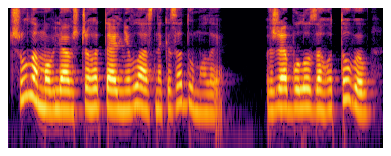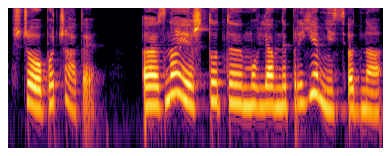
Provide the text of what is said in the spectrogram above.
Чула, мовляв, що готельні власники задумали. Вже було заготовив, що почати. Е, знаєш, тут, е, мовляв, неприємність одна,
